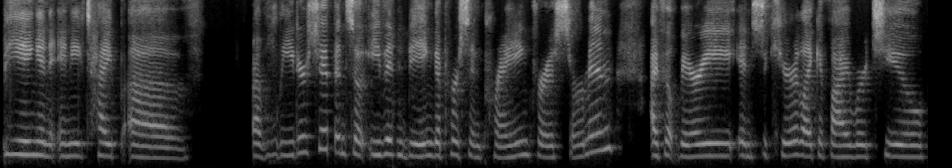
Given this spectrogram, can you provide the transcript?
being in any type of of leadership and so even being the person praying for a sermon i felt very insecure like if i were to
